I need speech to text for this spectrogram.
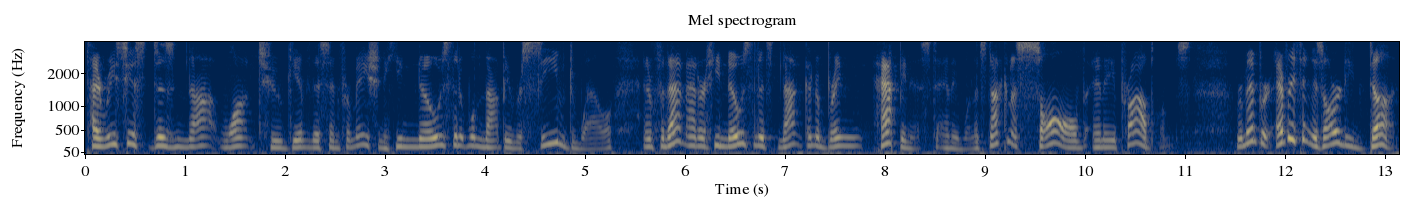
Tiresias does not want to give this information. He knows that it will not be received well, and for that matter, he knows that it's not going to bring happiness to anyone. It's not going to solve any problems. Remember, everything is already done.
